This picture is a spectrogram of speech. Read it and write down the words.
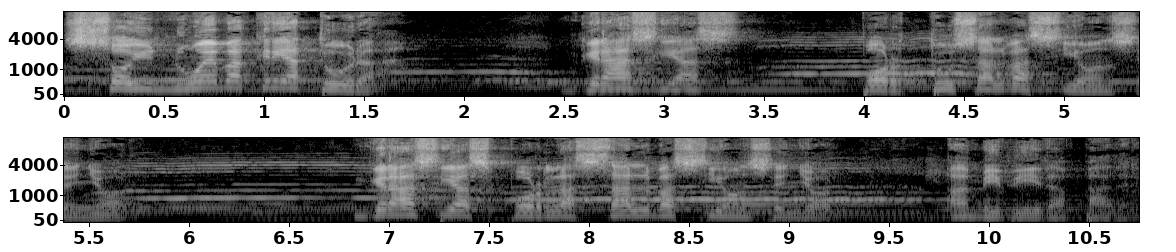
Soy nueva criatura. Gracias por tu salvación, Señor. Gracias por la salvación, Señor, a mi vida, Padre.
